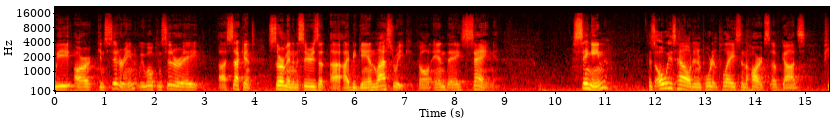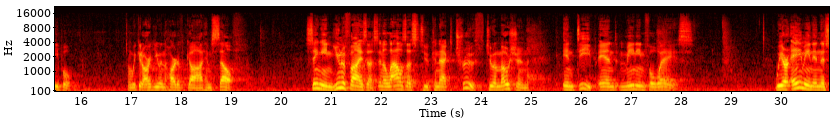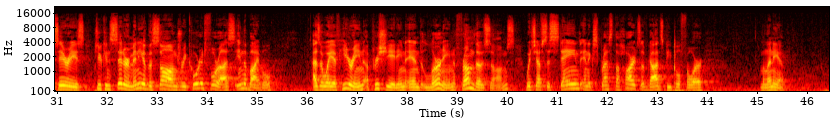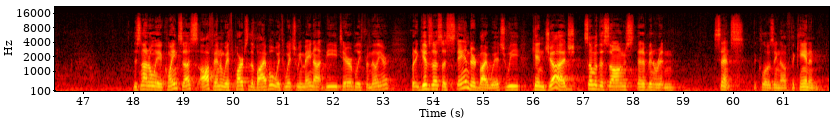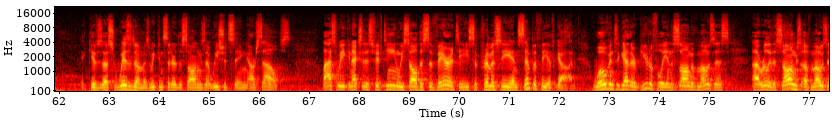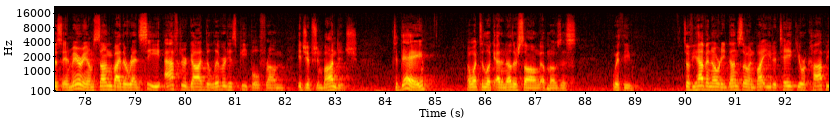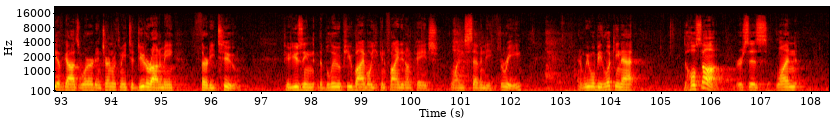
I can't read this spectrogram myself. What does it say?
We are considering, we will consider a, a second sermon in the series that uh, I began last week called And They Sang. Singing has always held an important place in the hearts of God's people. And we could argue in the heart of God Himself. Singing unifies us and allows us to connect truth to emotion in deep and meaningful ways. We are aiming in this series to consider many of the songs recorded for us in the Bible as a way of hearing, appreciating, and learning from those songs, which have sustained and expressed the hearts of God's people for millennia. This not only acquaints us often with parts of the Bible with which we may not be terribly familiar, but it gives us a standard by which we can judge some of the songs that have been written since the closing of the canon. It gives us wisdom as we consider the songs that we should sing ourselves. Last week in Exodus 15, we saw the severity, supremacy, and sympathy of God woven together beautifully in the Song of Moses, uh, really the songs of Moses and Miriam sung by the Red Sea after God delivered his people from Egyptian bondage. Today, I want to look at another song of Moses with you. So if you haven't already done so, I invite you to take your copy of God's Word and turn with me to Deuteronomy 32. If you're using the blue Pew Bible, you can find it on page 173. And we will be looking at the whole song, verses 1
